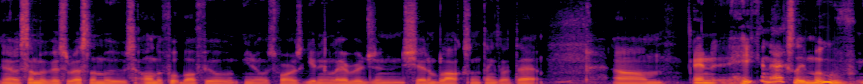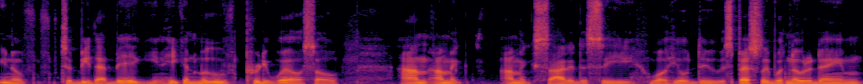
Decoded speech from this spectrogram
you know, some of his wrestling moves on the football field, you know, as far as getting leverage and shedding blocks and things like that. Um, and he can actually move, you know, to be that big, you know, he can move pretty well. So I'm I'm I'm excited to see what he'll do, especially with Notre Dame,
